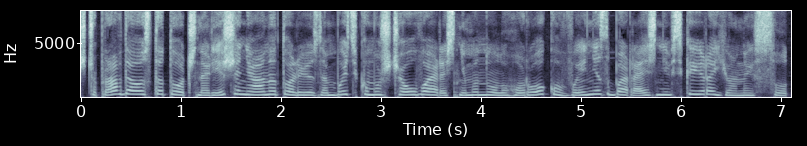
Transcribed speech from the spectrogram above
Щоправда, остаточне рішення Анатолію Зембицькому ще у вересні минулого року виніс Березнівський районний суд.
